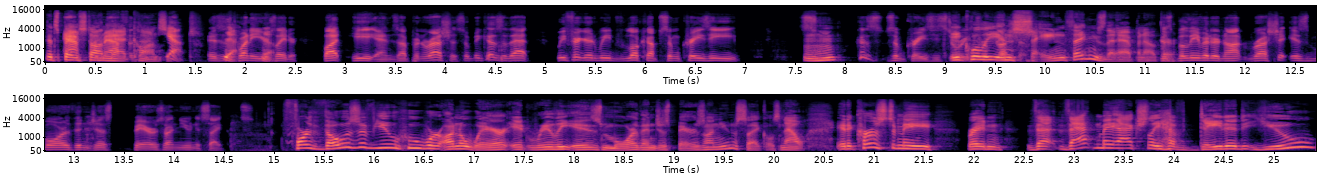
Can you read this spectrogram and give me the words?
it's based on that concept. that. Yeah. this is Yeah, 20 years later. But he ends up in Russia. So because of that, we figured we'd look up some crazy because mm-hmm. some crazy stories. Equally insane things that happen out there. Because there. believe it or not, Russia is more than just bears on unicycles. For those of you who were unaware, it really is more than just bears on unicycles. Now, it occurs to me, Braden, that that may actually have dated you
